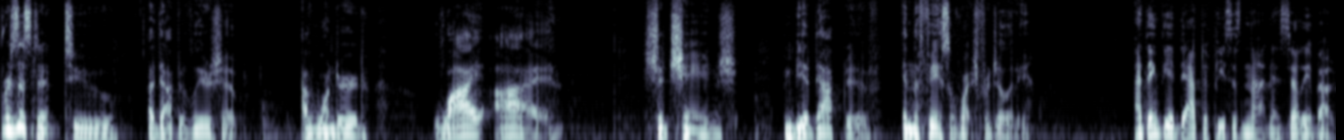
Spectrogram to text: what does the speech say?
resistant to adaptive leadership. I've wondered why I should change and be adaptive in the face of white fragility. I think the adaptive piece is not necessarily about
